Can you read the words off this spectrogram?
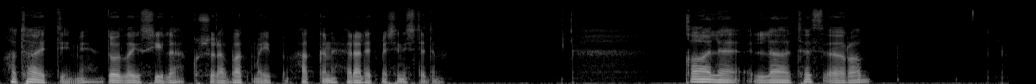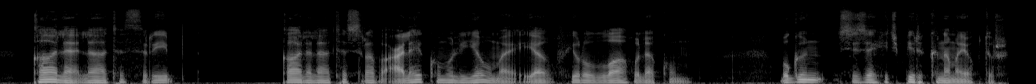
Hata ettiğimi, dolayısıyla kusura bakmayıp hakkını helal etmesini istedim. قَالَ لَا تَثْرَبْ قَالَ لَا تَثْرِبْ قال لا تسرب عليكم اليوم يغفر الله لكم Bugün size hiçbir kınama yoktur.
